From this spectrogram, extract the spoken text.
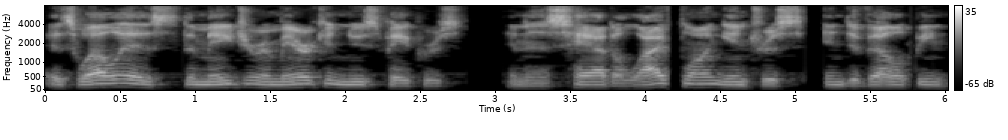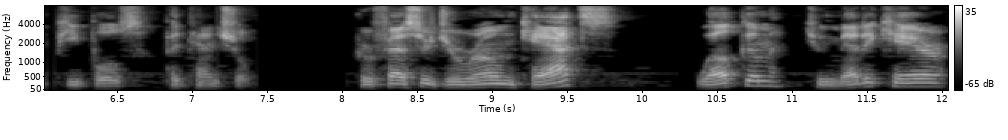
as well as the major American newspapers, and has had a lifelong interest in developing people's potential. Professor Jerome Katz, welcome to Medicare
